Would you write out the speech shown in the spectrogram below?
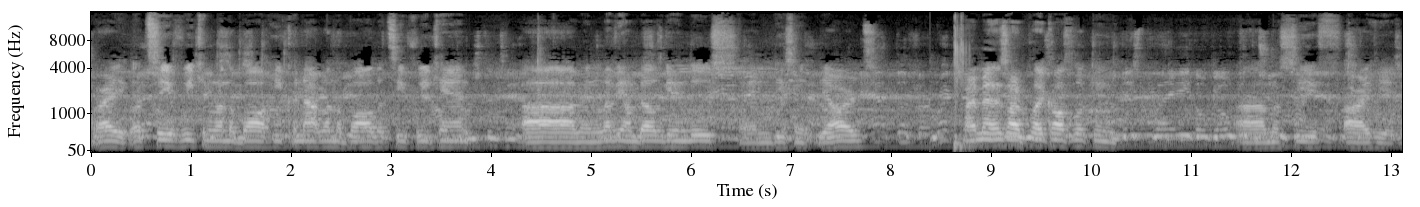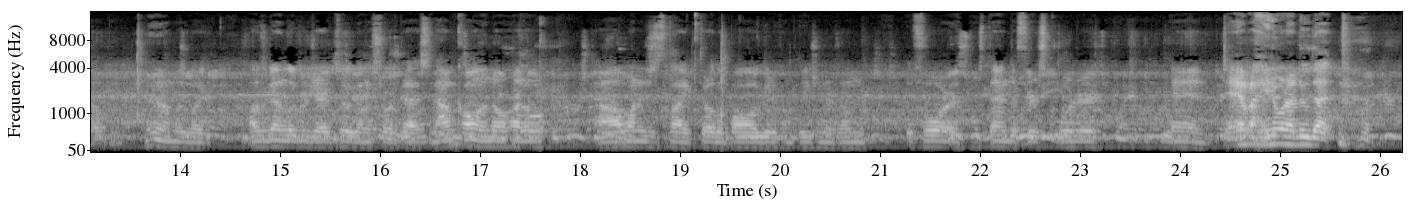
Alright, let's see if we can run the ball. He could not run the ball. Let's see if we can. Um, and Le'Veon Bell's getting loose and decent yards. Alright, man, this is our play call's looking. Um, let's see if. Alright, he is open. I'm like. I was gonna look for Jared Cook on the short pass. Now I'm calling no huddle. Uh, I want to just like throw the ball, get a completion or something before the end of the first quarter. And damn, I hate it when I do that.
